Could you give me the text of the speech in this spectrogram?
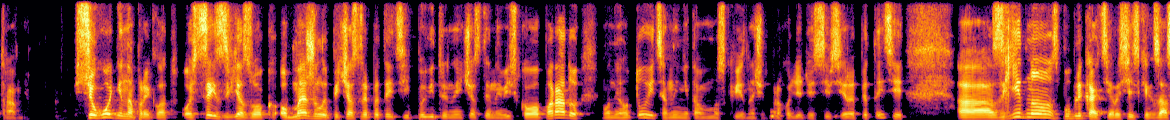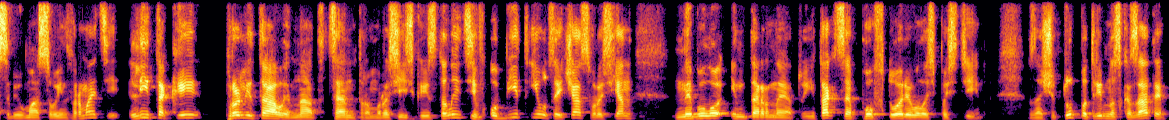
травня. Сьогодні, наприклад, ось цей зв'язок обмежили під час репетиції повітряної частини військового параду. Вони готуються нині. Там в Москві, значить, проходять ці всі репетиції. Згідно з публікації російських засобів масової інформації, літаки пролітали над центром російської столиці в обід, і у цей час в росіян не було інтернету, і так це повторювалось постійно. Значить, тут потрібно сказати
